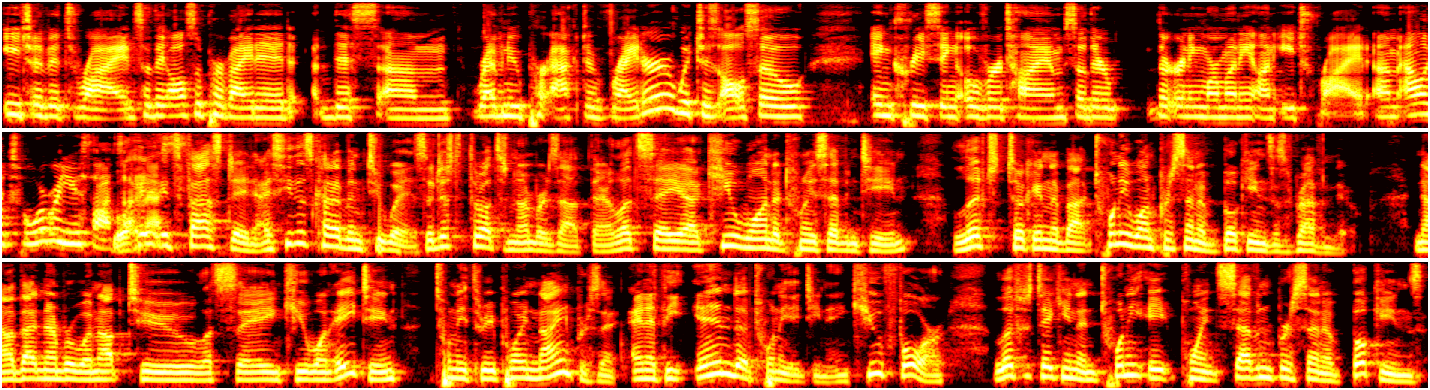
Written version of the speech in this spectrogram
each of its rides. So, they also provided this um, revenue per active rider, which is also increasing over time. So they're they're earning more money on each ride. Um, Alex, what were your thoughts well, on this? It's fascinating. I see this kind of in two ways. So just to throw out some numbers out there, let's say uh, Q1 of 2017, Lyft took in about 21% of bookings as revenue. Now that number went up to, let's say in Q1 18, 23.9%. And at the end of 2018, in Q4, Lyft was taking in 28.7% of bookings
